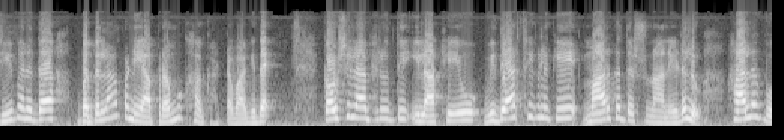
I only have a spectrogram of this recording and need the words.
ಜೀವನದ ಬದಲಾವಣೆಯ ಪ್ರಮುಖ ಘಟ್ಟವಾಗಿದೆ. ಕೌಶಲಾಭಿವೃದ್ಧಿ ಇಲಾಖೆಯು ವಿದ್ಯಾರ್ಥಿಗಳಿಗೆ ಮಾರ್ಗದರ್ಶನ ನೀಡಲು ಹಲವು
